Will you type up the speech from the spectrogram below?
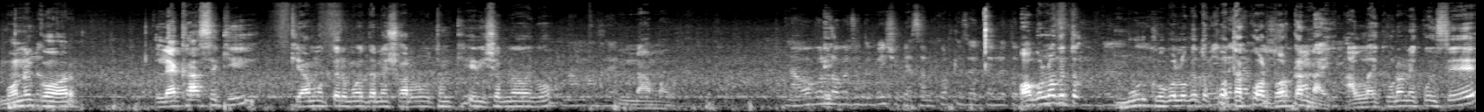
মনে কর লেখা আছে কি? কেয়ামতের ময়দানে সর্বপ্রথম কি এর হিসাব নেওয়া হইব? নামাজে। নামাজ না, ওগুলোর লগে যদি বেশি গেছাল করতে যাই, তাহলে তো- মূর্খ ওগুলোকে তো কথা কর দরকার নাই। আল্লাহ কোরআনে কইছে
